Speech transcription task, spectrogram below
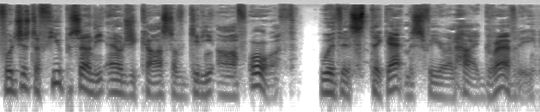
for just a few percent of the energy cost of getting off Earth with its thick atmosphere and high gravity.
